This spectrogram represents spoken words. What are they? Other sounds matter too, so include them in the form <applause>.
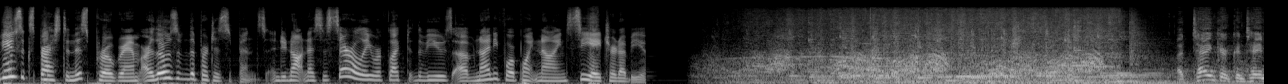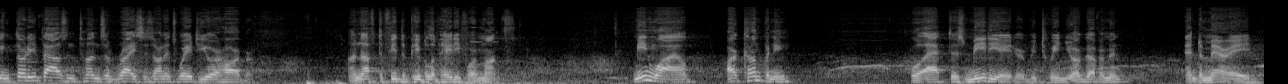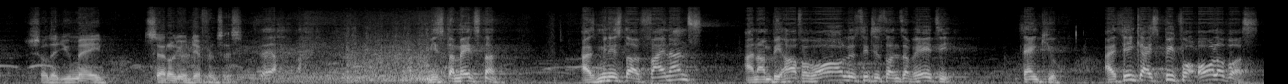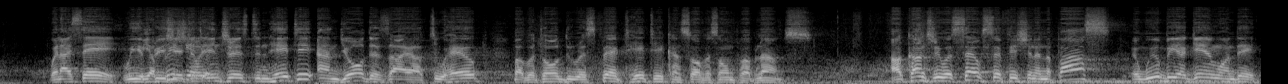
The views expressed in this program are those of the participants and do not necessarily reflect the views of 94.9 CHRW. A tanker containing 30,000 tons of rice is on its way to your harbor. Enough to feed the people of Haiti for a month. Meanwhile, our company will act as mediator between your government and Demerade so that you may settle your differences. <laughs> Mr. Maidstone, as Minister of Finance and on behalf of all the citizens of Haiti, thank you. I think I speak for all of us when I say We, we appreciate your it. interest in Haiti and your desire to help, but with all due respect, Haiti can solve its own problems. Our country was self-sufficient in the past, and will be again one day.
